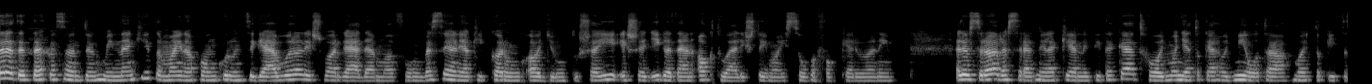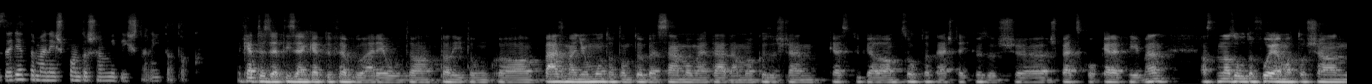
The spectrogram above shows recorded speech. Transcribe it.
Szeretettel köszöntünk mindenkit. A mai napon Kurunci Gáborral és Varga Ádámmal fogunk beszélni, akik karunk adjunktusai, és egy igazán aktuális téma is szóba fog kerülni. Először arra szeretnélek kérni titeket, hogy mondjátok el, hogy mióta vagytok itt az egyetemen, és pontosan mit is tanítatok. 2012. februárja óta tanítunk a Pázmányon, mondhatom többes számba, mert Ádámmal közösen kezdtük el az oktatást egy közös speckó keretében. Aztán azóta folyamatosan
